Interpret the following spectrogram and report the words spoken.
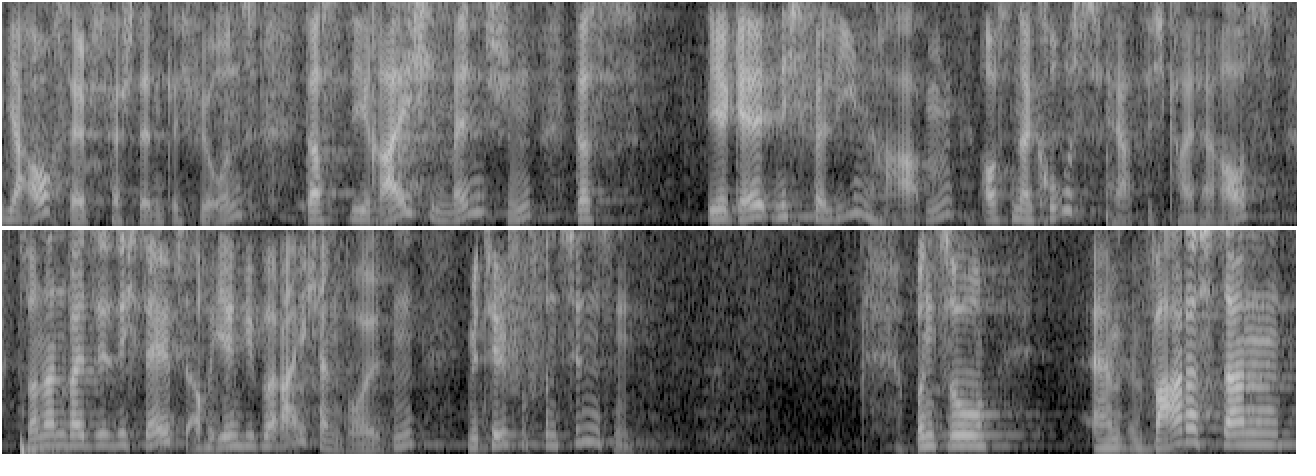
ja auch selbstverständlich für uns, dass die reichen Menschen das ihr Geld nicht verliehen haben aus einer Großherzigkeit heraus, sondern weil sie sich selbst auch irgendwie bereichern wollten mit Hilfe von Zinsen. Und so ähm, war das dann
